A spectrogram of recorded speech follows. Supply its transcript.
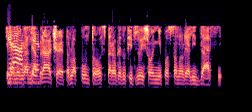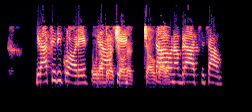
ti Grazie. mando un grande abbraccio e per l'appunto spero che tutti i tuoi sogni possano realizzarsi. Grazie di cuore. Un Grazie. abbraccione. Ciao. Ciao, cara. un abbraccio, ciao.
